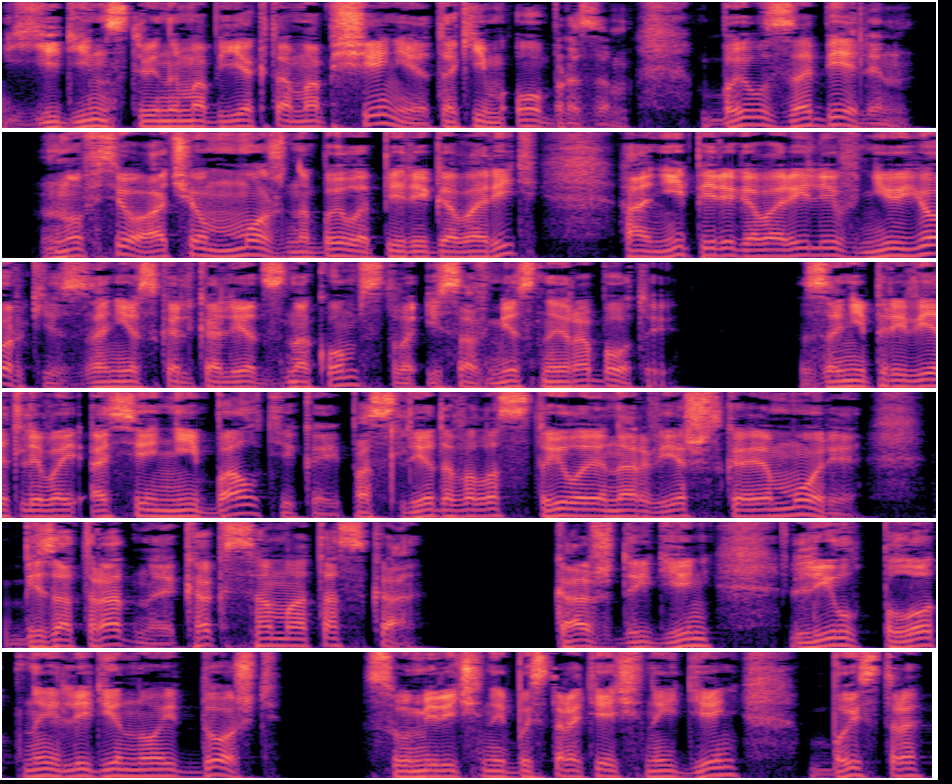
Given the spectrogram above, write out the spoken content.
Единственным объектом общения таким образом был Забелин, но все, о чем можно было переговорить, они переговорили в Нью-Йорке за несколько лет знакомства и совместной работы. За неприветливой осенней Балтикой последовало стылое Норвежское море, безотрадное, как сама тоска. Каждый день лил плотный ледяной дождь. Сумеречный быстротечный день быстро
